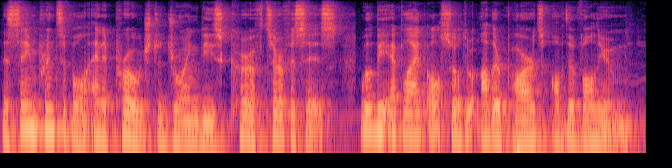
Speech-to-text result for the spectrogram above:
The same principle and approach to drawing these curved surfaces will be applied also to other parts of the volume.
